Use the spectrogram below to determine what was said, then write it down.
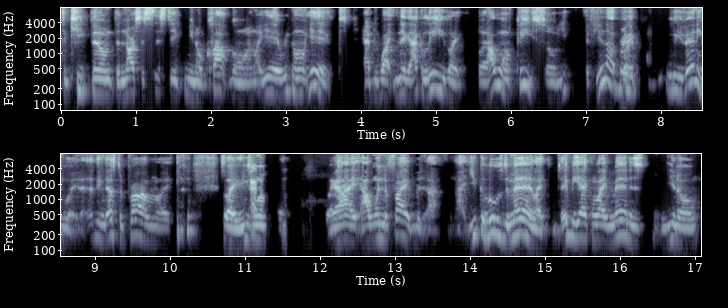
to keep them the narcissistic, you know, clout going. Like, yeah, we going, yeah, happy wife, nigga, I can leave, like, but I want peace. So you, if you're not bringing, right. leave anyway. I think that's the problem. Like, it's like these women, like I, I win the fight, but I, you can lose the man. Like they be acting like men is, you know.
